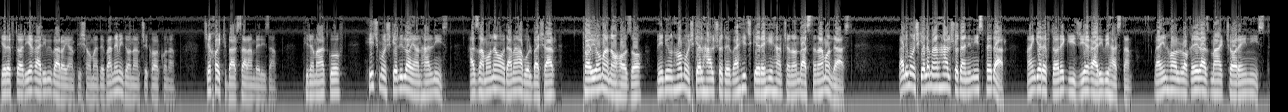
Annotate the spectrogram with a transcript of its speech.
گرفتاری غریبی برایم پیش آمده و نمی‌دانم چه کار کنم. چه خاکی بر سرم بریزم؟ پیرمرد گفت هیچ مشکلی لاینحل نیست. از زمان آدم ابوالبشر تا یومنا هذا میلیون ها مشکل حل شده و هیچ گرهی همچنان بسته نمانده است. ولی مشکل من حل شدنی نیست پدر. من گرفتار گیجی غریبی هستم و این حال را غیر از مرگ چاره ای نیست.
